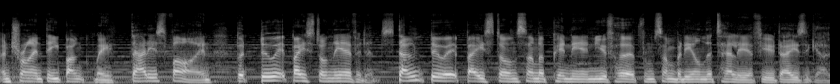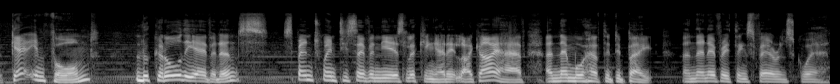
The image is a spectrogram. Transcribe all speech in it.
and try and debunk me, that is fine, but do it based on the evidence. Don't do it based on some opinion you've heard from somebody on the telly a few days ago. Get informed, look at all the evidence, spend 27 years looking at it like I have, and then we'll have the debate, and then everything's fair and square.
